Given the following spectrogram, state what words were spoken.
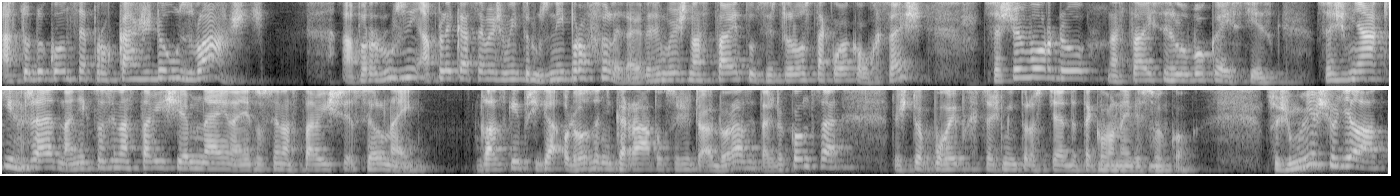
a to dokonce pro každou zvlášť. A pro různé aplikace můžeš mít různé profily, takže ty si můžeš nastavit tu citlivost takovou, jakou chceš. Seš v Wordu, nastavíš si hluboký stisk. Seš v nějaký hře, na něco si nastavíš jemnej, na něco si nastavíš silnej. Klasický příklad odhození granátu chceš dorazit až do konce, když to pohyb chceš mít prostě detekovaný mm. vysoko. Což můžeš udělat.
